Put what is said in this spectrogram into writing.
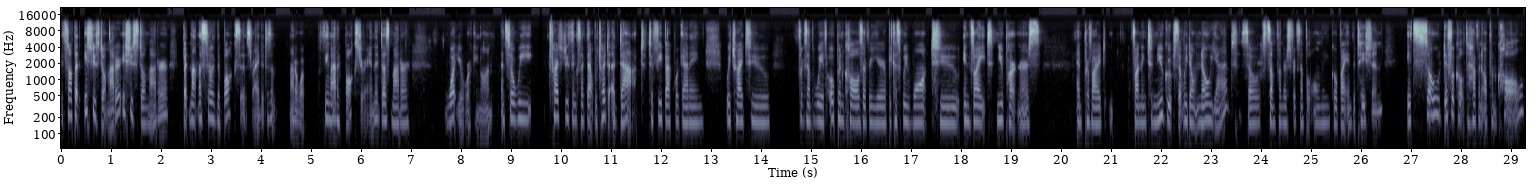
it's not that issues don't matter, issues still matter, but not necessarily the boxes, right? It doesn't matter what thematic box you're in, it does matter what you're working on. And so we try to do things like that. We try to adapt to feedback we're getting. We try to for example, we have open calls every year because we want to invite new partners and provide funding to new groups that we don't know yet. So some funders, for example, only go by invitation. It's so difficult to have an open call.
